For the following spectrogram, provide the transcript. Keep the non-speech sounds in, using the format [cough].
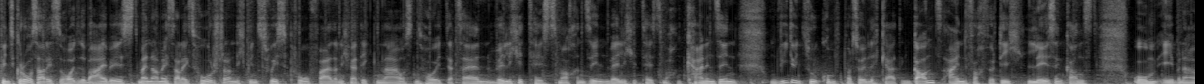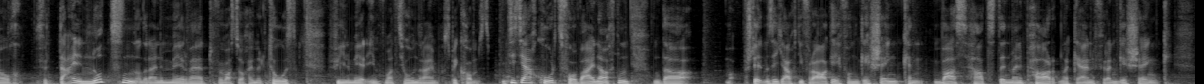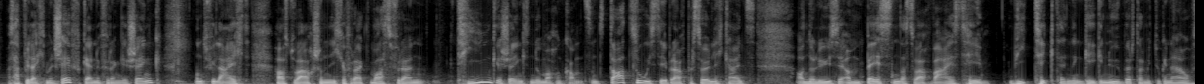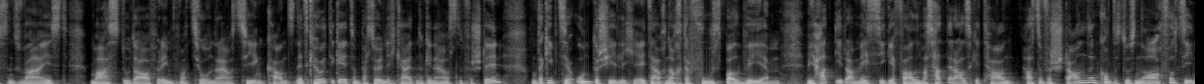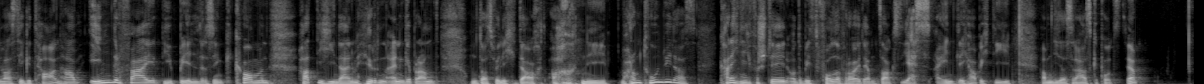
Ich finde es großartig, dass du heute dabei bist. Mein Name ist Alex Hurscher und ich bin Swiss Profiler und ich werde dir genauestens heute erzählen, welche Tests machen Sinn, welche Tests machen keinen Sinn und wie du in Zukunft Persönlichkeiten ganz einfach für dich lesen kannst, um eben auch für deinen Nutzen oder deinen Mehrwert, für was du auch immer tust, viel mehr Informationen reinbekommst. Es ist ja auch kurz vor Weihnachten und da stellt man sich auch die Frage von Geschenken. Was hat denn mein Partner gern für ein Geschenk? Was hat vielleicht mein Chef gerne für ein Geschenk? Und vielleicht hast du auch schon nicht gefragt, was für ein Teamgeschenk du machen kannst. Und dazu ist eben auch Persönlichkeitsanalyse am besten, dass du auch weißt, hey, wie tickt denn den Gegenüber, damit du genauestens weißt, was du da für Informationen rausziehen kannst. Und jetzt heute geht es um Persönlichkeiten und genauestens verstehen. Und da gibt es ja unterschiedliche. Jetzt auch nach der Fußball-WM. Wie hat dir da Messi gefallen? Was hat er alles getan? Hast du verstanden? Konntest du es nachvollziehen, was die getan haben in der Feier? Die Bilder sind gekommen, hat dich in deinem Hirn eingebrannt und das will ich gedacht, ach nee, warum tun wir das? Kann ich nicht verstehen oder bist voller Freude und sagst, yes, endlich habe ich die, haben die das rausgeputzt. Ja?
